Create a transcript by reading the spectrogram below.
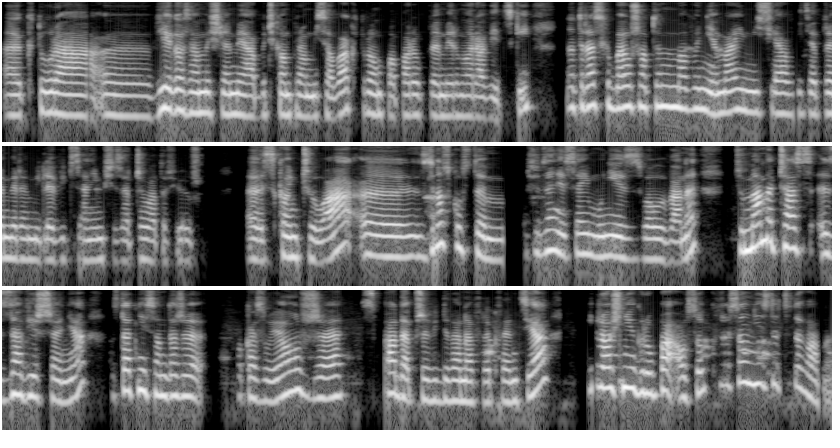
e, która w jego zamyśle miała być kompromisowa, którą poparł premier Morawiecki. No teraz chyba już o tym mowy nie ma i misja wicepremier Emilewicz, zanim się zaczęła, to się już skończyła. W związku z tym posiedzenie Sejmu nie jest zwoływane. Czy mamy czas zawieszenia? Ostatnie sondaże pokazują, że spada przewidywana frekwencja i rośnie grupa osób, które są niezdecydowane.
